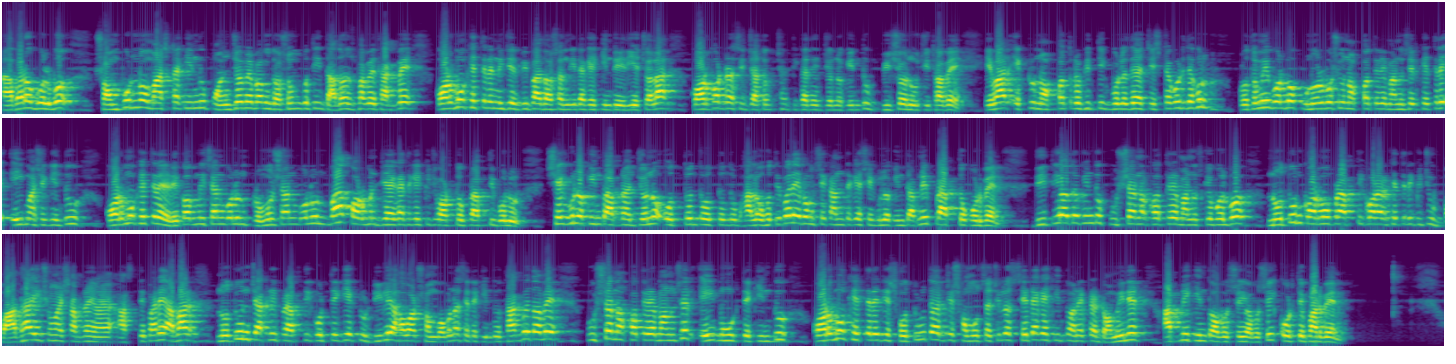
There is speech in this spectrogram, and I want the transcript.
আবারও বলব, সম্পূর্ণ মাসটা কিন্তু পঞ্চম এবং দশমপতি দ্বাদশ ভাবে থাকবে। কর্মক্ষেত্রে নিজের বিবাদ অশান্তিটাকে কিন্তু এড়িয়ে চলা, কর্কট রাশির জাতক জাতিকাদের জন্য কিন্তু ভীষণ উচিত হবে। এবার একটু নক্ষত্র ভিত্তিক বলে দেওয়ার চেষ্টা করি। দেখুন, প্রথমেই বলব, পুনর্বসু নক্ষত্রের মানুষের ক্ষেত্রে এই মাসে কিন্তু কর্মক্ষেত্রে রেকগনিশন বলুন প্রমোশন বলুন বা কর্মের জায়গা থেকে কিছু অর্থপ্রাপ্তি বলুন, সেগুলো কিন্তু আপনার জন্য অত্যন্ত অত্যন্ত ভালো হতে পারে এবং সেখান থেকে সেগুলো কিন্তু আপনি প্রাপ্ত করবেন। দ্বিতীয়ত কিন্তু পুষ্যা নক্ষত্রের মানুষকে বলব, নতুন কর্মপ্রাপ্তি করার ক্ষেত্রে কিছু বাধা এই সময় সামনে আসতে পারে। আবার নতুন চাকরি প্রাপ্তি করতে গিয়ে একটু ডিলে হওয়ার সম্ভাবনা সেটা কিন্তু থাকবে। তবে পুষ্যা নক্ষত্রের মানুষের এই মুহূর্তে কিন্তু কর্মক্ষেত্রে যে শত্রুতার যে সমস্যা ছিল, সেটাকে কিন্তু অনেকটা ডমিনেট আপনি কিন্তু অবশ্যই অবশ্যই করতে পারবেন।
